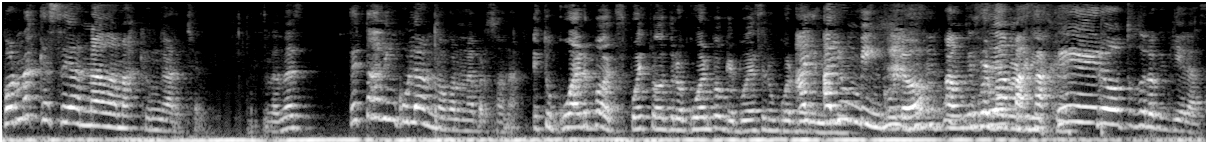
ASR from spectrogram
por más que sea nada más que un garche, ¿entendés? Te estás vinculando con una persona. Es tu cuerpo expuesto a otro cuerpo que puede ser un cuerpo Hay, hay un vínculo, aunque Un sea pasajero, todo lo que quieras.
